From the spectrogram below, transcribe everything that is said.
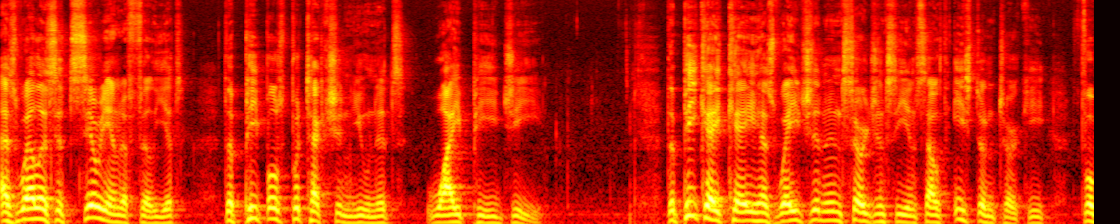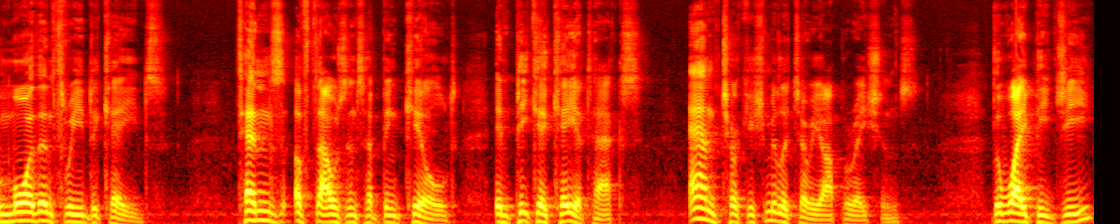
as well as its Syrian affiliate, the People's Protection Units, YPG. The PKK has waged an insurgency in southeastern Turkey for more than three decades. Tens of thousands have been killed in PKK attacks and Turkish military operations. The YPG,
